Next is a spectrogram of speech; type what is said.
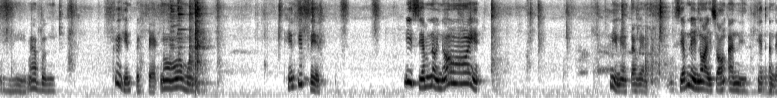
นี่มาเบิ่งคือเห็นแปลกๆเนาะมึงเห็นพิเศษมีเสียมหน่อยๆนี่แม่ตาแว่นเสียมหน่อยๆสองอันนี่เฮ็ดอันใด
